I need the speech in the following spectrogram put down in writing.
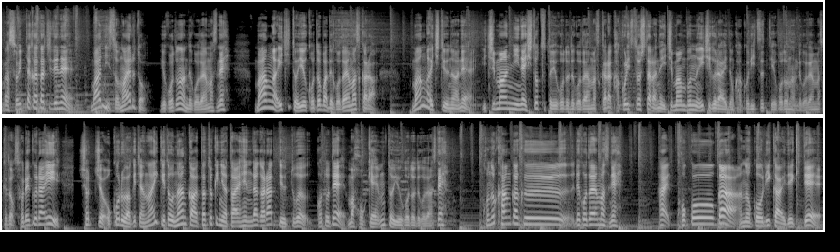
まあそういった形でね万に備えるということなんでございますね。万が一という言葉でございますから万が一というのはね1万にね1つということでございますから確率としたらね1万分の1ぐらいの確率っていうことなんでございますけどそれぐらいしょっちゅう起こるわけじゃないけど何かあった時には大変だからっていうことで、まあ、保険ということでございますね。この感覚でございますね。はい。ここがあのこう理解できて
